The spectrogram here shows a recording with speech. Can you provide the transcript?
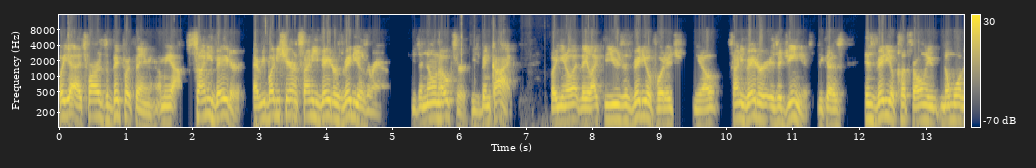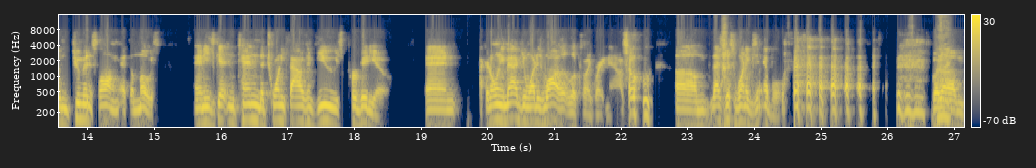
but yeah, as far as the Bigfoot thing, I mean, Sunny Vader, everybody sharing Sunny Vader's videos around. He's a known hoaxer. He's been caught. But you know what? They like to use his video footage. You know, Sunny Vader is a genius because his video clips are only no more than two minutes long at the most, and he's getting ten to twenty thousand views per video. And I can only imagine what his wallet looks like right now. So um, that's just one example. but um,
